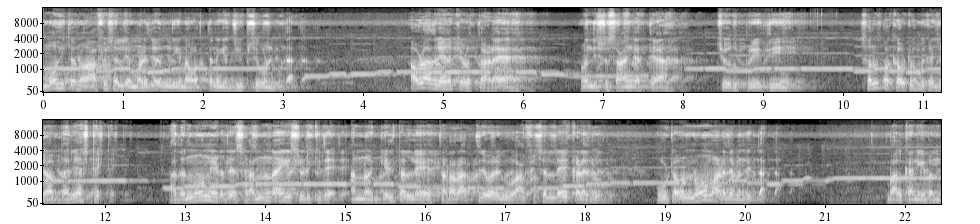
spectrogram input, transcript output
ಮೋಹಿತನು ಆಫೀಸಲ್ಲಿ ಮಳೆದಿಯೊಂದಿಗಿನ ವರ್ತನೆಗೆ ಜಿಗುಪ್ಸಿಕೊಂಡಿದ್ದ. ಅವಳಾದ್ರೆ ಏನು ಕೇಳುತ್ತಾಳೆ? ಒಂದಿಷ್ಟು ಸಾಂಗತ್ಯ, ಚೂರು ಪ್ರೀತಿ, ಸ್ವಲ್ಪ ಕೌಟುಂಬಿಕ ಜವಾಬ್ದಾರಿ ಅಷ್ಟೇ. ಅದನ್ನೂ ನೀಡದೆ ಸಡನ್ನಾಗಿ ಸಿಡುಕಿದೆ ಅನ್ನೋ ಗಿಲ್ಟಲ್ಲೇ ತಡರಾತ್ರಿವರೆಗೂ ಆಫೀಸಲ್ಲೇ ಕಳೆದು ಊಟವನ್ನೂ ಮಾಡದೆ ಬಂದಿದ್ದ. ಬಾಲ್ಕನಿಗೆ ಬಂದ.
